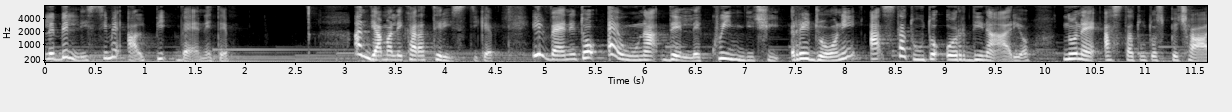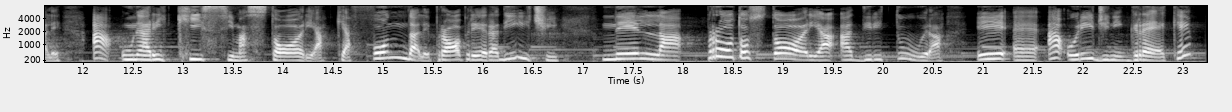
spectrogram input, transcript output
le bellissime Alpi Venete. Andiamo alle caratteristiche. Il Veneto è una delle 15 regioni a statuto ordinario, non è a statuto speciale, ha una ricchissima storia che affonda le proprie radici nella protostoria addirittura e eh, ha origini greche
